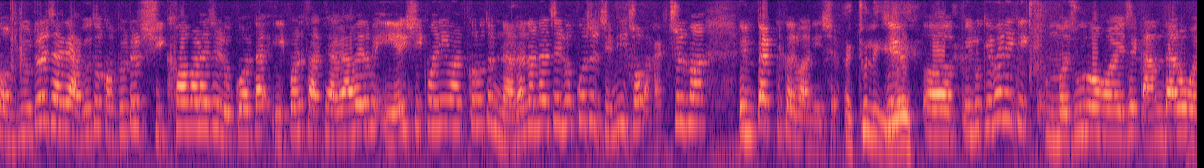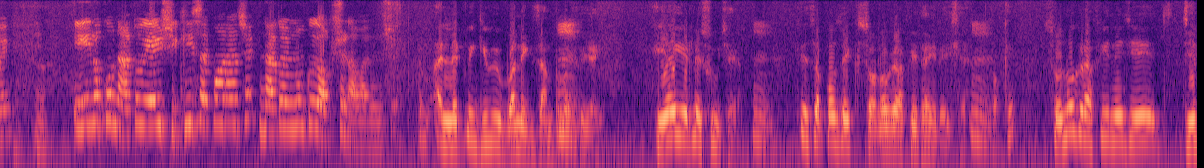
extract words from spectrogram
કોમ્પ્યુટર જ્યારે આવ્યું તો કમ્પ્યુટર શીખવા વાળા જે લોકો હતા એ પણ સાથે આવ્યા. હવે તમે એઆઈ શીખવાની વાત કરો તો નાના નાના જે લોકો છે જેમની જોબ એકચ્યુઅલમાં ઇમ્પેક્ટ કરવાની છે. એકચ્યુઅલી પેલું કહેવાય ને કે મજૂરો હોય જે કામદારો હોય એ લોકો ના તો એઆઈ શીખી શકવાના છે ના તો એમનું કોઈ ઓપ્શન આવવાનું છે. Let me give you one example of AI AI એટલે શું છે? કે સપોઝ એક સોનોગ્રાફી થઈ રહી છે ઓકે સોનોગ્રાફીને જે જે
